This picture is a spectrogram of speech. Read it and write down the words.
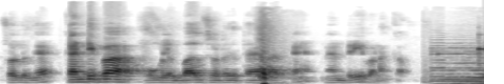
சொல்லுங்க. கண்டிப்பா உங்களுக்கு பதில் சொல்கிறது தயாரா இருக்கேன். நன்றி வணக்கம்.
